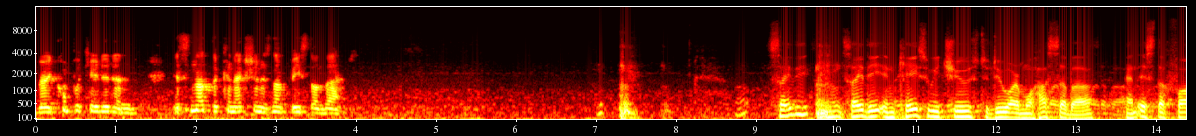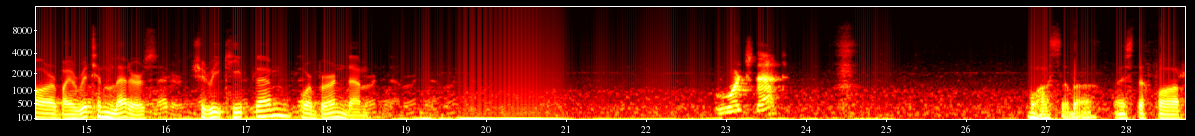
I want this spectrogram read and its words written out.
very complicated and it's not the connection is not based on that. Sayyidi, Sayyidi, in case we choose to do our muhasabah and istighfar by written letters, should we keep them or burn them? What's that? And istighfar.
